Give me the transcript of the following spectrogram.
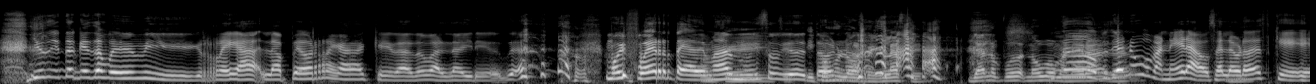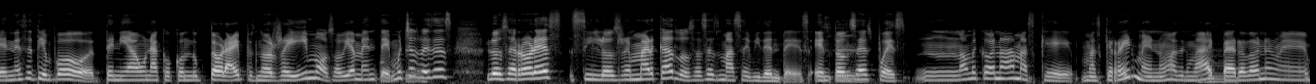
Yo siento que esa fue mi rega, la peor regada que he dado al aire. O sea, muy fuerte, además, muy subido de tono. ¿Y cómo lo arreglaste? ya no pudo, no hubo manera. No, pues ya... no hubo manera. O sea, la verdad es que en ese tiempo tenía una coconductora y pues nos reímos, obviamente. Muchas veces los errores, si los remarcas, los haces más evidentes. Entonces, pues, no me quedó nada más que, más que reírme, ¿no? Así que, ay, perdónenme,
